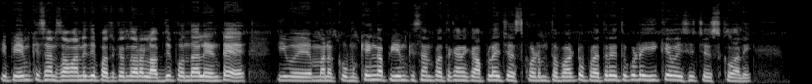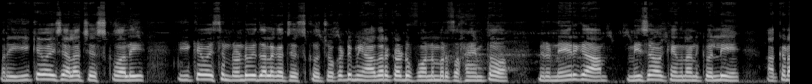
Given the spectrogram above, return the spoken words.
ఈ పీఎం కిసాన్ సమానిధి పథకం ద్వారా లబ్ధి పొందాలి అంటే ఇవి మనకు ముఖ్యంగా పీఎం కిసాన్ పథకానికి అప్లై చేసుకోవడంతో పాటు ప్రతి రైతు కూడా ఈకేవైసీ చేసుకోవాలి. మరి ఈకేవైసీ ఎలా చేసుకోవాలి? ఈ కేవైసీని రెండు విధాలుగా చేసుకోవచ్చు. ఒకటి మీ ఆధార్ కార్డు ఫోన్ నెంబర్ సహాయంతో మీరు నేరుగా మీ సేవా కేంద్రానికి వెళ్ళి అక్కడ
